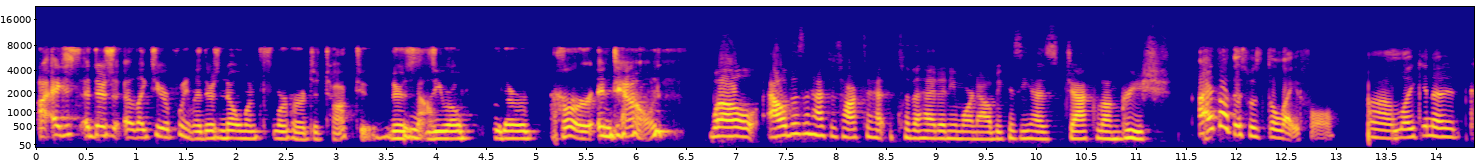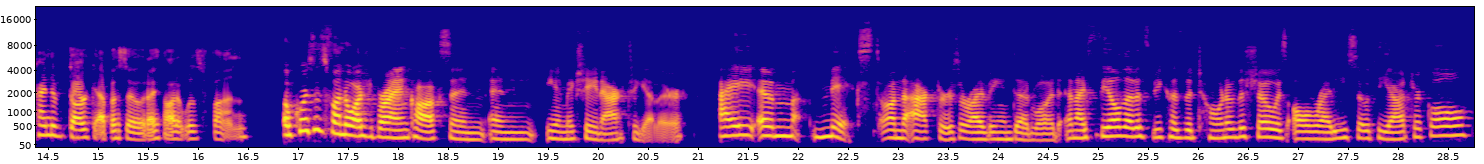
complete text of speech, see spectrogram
I, I just there's uh, like to your point, like there's no one for her to talk to. There's No. zero other her in town. Well, Al doesn't have to talk to he- to the head anymore now because he has Jack Langrish. I thought this was delightful. Um, like in a kind of dark episode, I thought it was fun. Of course, it's fun to watch Brian Cox and, and Ian McShane act together. I am mixed on the actors arriving in Deadwood, and I feel that it's because the tone of the show is already so theatrical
